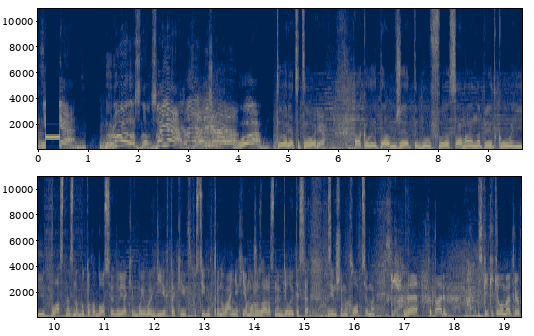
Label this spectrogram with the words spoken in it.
Ніхуя! Голосно! Своя! О! Теорія це теорія. А коли там вже ти був е, саме напередку і власне з набутого досвіду, як і в бойових діях, так і в постійних тренуваннях, я можу зараз ним ділитися з іншими хлопцями. Де татарин? Скільки кілометрів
